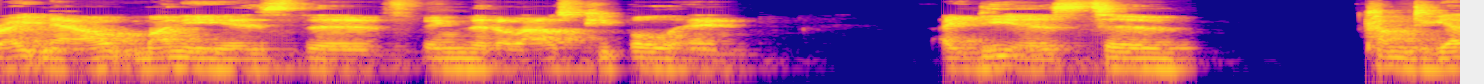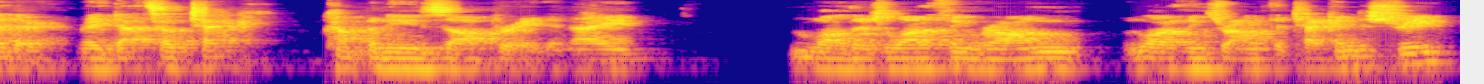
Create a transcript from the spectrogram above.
right now, money is the thing that allows people and ideas to come together, right? That's how tech companies operate. And I, while there's a lot of things wrong, a lot of things wrong with the tech industry,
